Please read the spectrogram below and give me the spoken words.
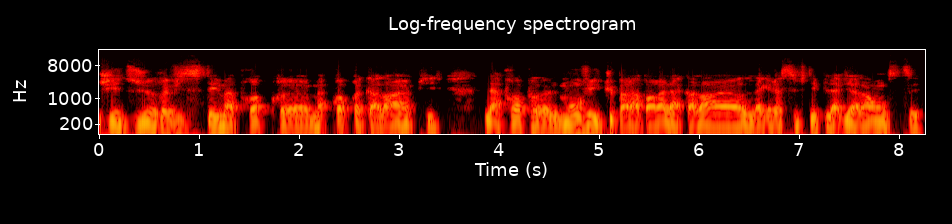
j'ai dû revisiter ma propre ma propre colère puis la propre mon vécu par rapport à la colère, l'agressivité puis la violence, tu sais,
